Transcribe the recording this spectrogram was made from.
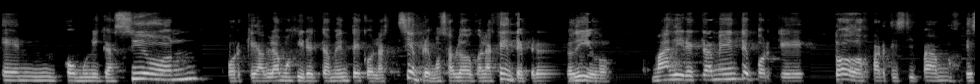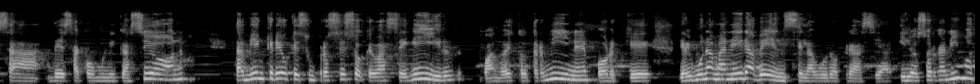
en comunicación, porque hablamos directamente con la, siempre hemos hablado con la gente, pero lo digo, más directamente porque todos participamos de esa, de esa comunicación. También creo que es un proceso que va a seguir cuando esto termine, porque de alguna manera vence la burocracia y los organismos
